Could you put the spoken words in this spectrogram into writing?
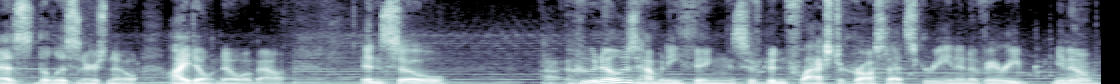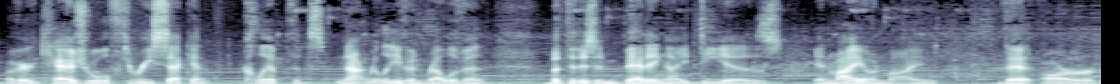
as the listeners know, I don't know about. And so uh, who knows how many things have been flashed across that screen in a very, you know, a very casual 3 second clip that's not really even relevant but that is embedding ideas in my own mind that are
